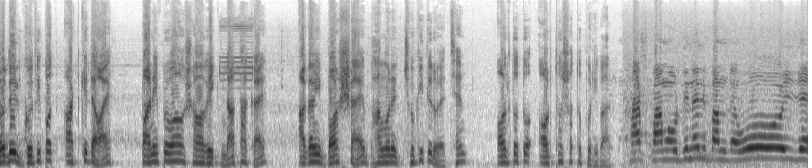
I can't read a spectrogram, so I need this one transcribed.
নদীর গতিপথ আটকে দেওয়ায় পানি প্রবাহ স্বাভাবিক না থাকায় আগামী বর্ষায় ভাঙনের ঝুঁকিতে রয়েছেন অন্তত অর্ধশত পরিবার। খাস পাম অরিজিনালি পাম ওই যে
